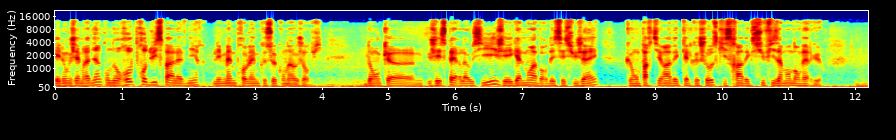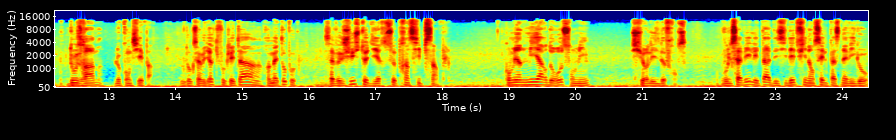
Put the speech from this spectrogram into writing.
Et donc, j'aimerais bien qu'on ne reproduise pas à l'avenir les mêmes problèmes que ceux qu'on a aujourd'hui. Donc, euh, j'espère là aussi, j'ai également abordé ces sujets, qu'on partira avec quelque chose qui sera avec suffisamment d'envergure. 12 rames, le compte n'y est pas. Donc ça veut dire qu'il faut que l'État remette au pot. Ça veut juste dire ce principe simple. Combien de milliards d'euros sont mis sur l'île de France? Vous le savez, l'État a décidé de financer le pass Navigo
